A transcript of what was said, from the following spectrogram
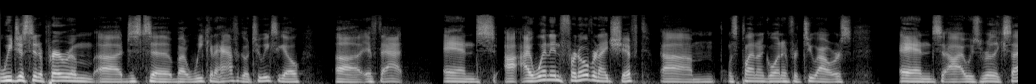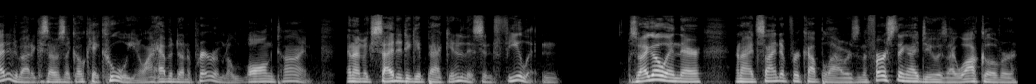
we just did a prayer room uh, just uh, about a week and a half ago, two weeks ago, uh, if that. And I I went in for an overnight shift. Um, was planning on going in for two hours, and I was really excited about it because I was like, okay, cool. You know, I haven't done a prayer room in a long time, and I'm excited to get back into this and feel it. And so I go in there, and I had signed up for a couple hours. And the first thing I do is I walk over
